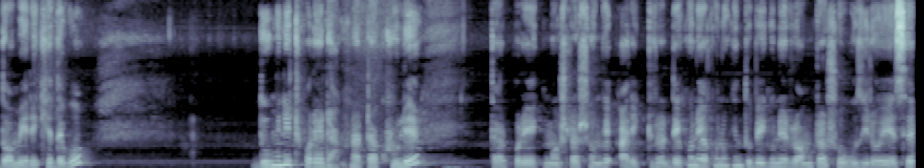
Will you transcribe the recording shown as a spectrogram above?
দমে রেখে দেব। দু মিনিট পরে ঢাকনাটা খুলে তারপরে মশলার সঙ্গে আরেকটু দেখুন এখনও কিন্তু বেগুনের রঙটা সবুজই রয়েছে।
